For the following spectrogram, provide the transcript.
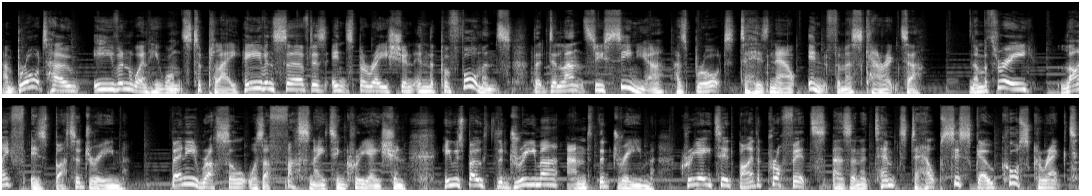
and brought home even when he wants to play. He even served served as inspiration in the performance that de Lancie Sr. has brought to his now infamous character. Number 3 Life is But a Dream. Benny Russell was a fascinating creation. He was both the dreamer and the dream, created by the prophets as an attempt to help Sisko course correct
